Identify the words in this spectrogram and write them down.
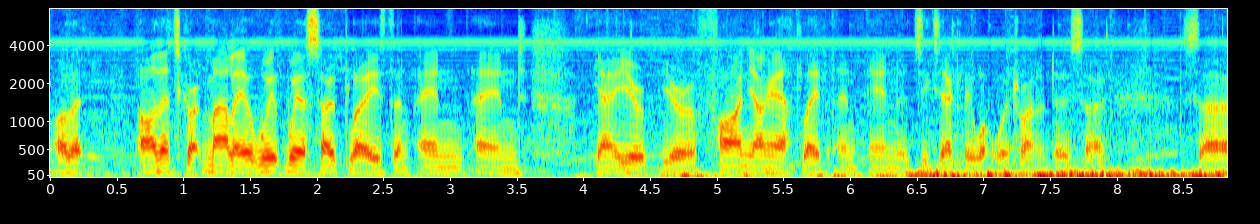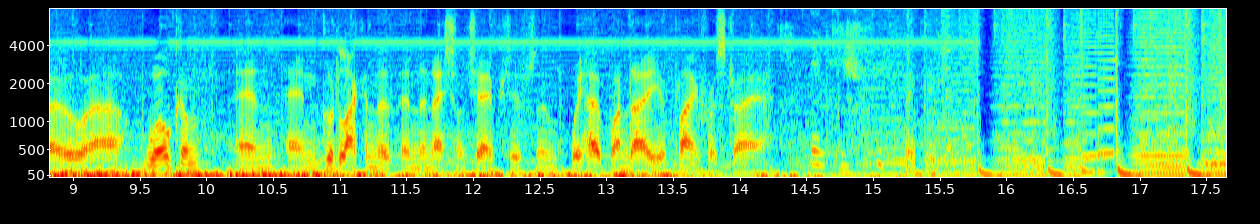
Oh, that, oh that's great, Malia. We, are so pleased and, and, and you know, you're, you're a fine young athlete and, and it's exactly what we're trying to do. So so uh, welcome and, and good luck in the, in the national championships and we hope one day you're playing for Australia. Thank you. Thank you.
